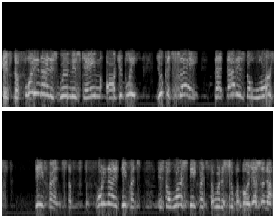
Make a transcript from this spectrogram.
If the 49ers win this game, arguably, you could say that that is the worst defense. The, the 49ers defense is the worst defense to win a Super Bowl, yes or no?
